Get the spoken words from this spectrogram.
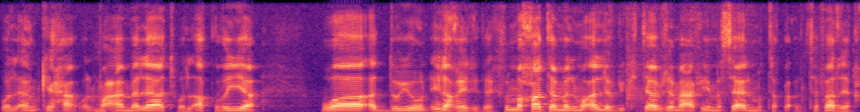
والأنكحة والمعاملات والأقضية والديون إلى غير ذلك. ثم ختم المؤلف بكتاب جمع فيه مسائل متفرقة.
